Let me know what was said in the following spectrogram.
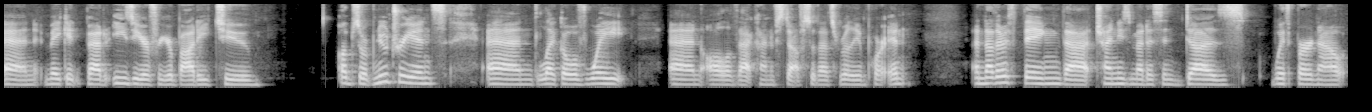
and make it better easier for your body to absorb nutrients and let go of weight and all of that kind of stuff. So that's really important. Another thing that Chinese medicine does with burnout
